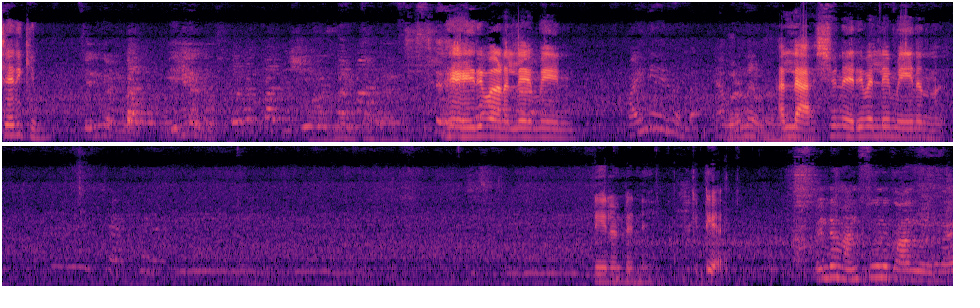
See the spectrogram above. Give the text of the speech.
ശരിക്കും. എരിവാണല്ലേ മെയിൻ അല്ല അശ്വിൻ എരിവല്ലേ മെയിൻ എന്ന്. തന്നെ കിട്ടിയ? എന്റെ ഹൻസൂന് കാൽ വീണേ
